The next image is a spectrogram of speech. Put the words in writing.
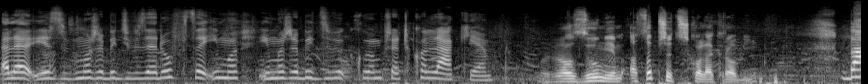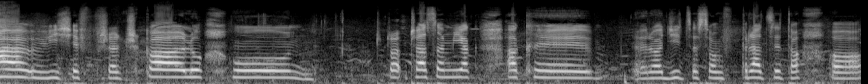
ale jest, może być w zerówce i, mo, i może być zwykłym przedszkolakiem. Rozumiem. A co przedszkolak robi? Bawi się w przedszkolu. Czasem jak, jak y, rodzice są w pracy, to, o,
